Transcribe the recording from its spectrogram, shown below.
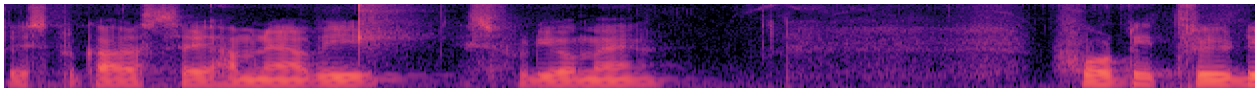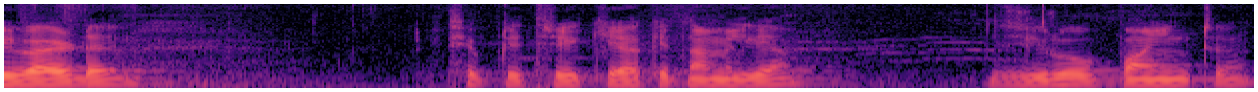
तो इस प्रकार से हमने अभी इस वीडियो में 43 डिवाइड 53 किया। कितना मिल गया? ज़ीरो पॉइंट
